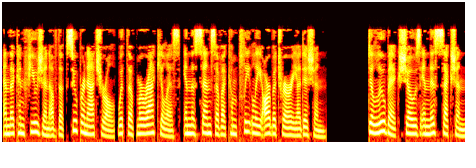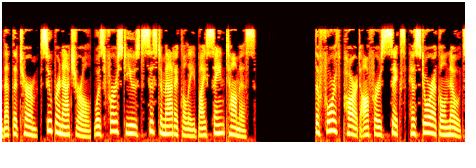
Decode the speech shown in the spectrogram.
and the confusion of the supernatural with the miraculous in the sense of a completely arbitrary addition. De Lubac shows in this section that the term supernatural was first used systematically by St. Thomas. The fourth part offers six historical notes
